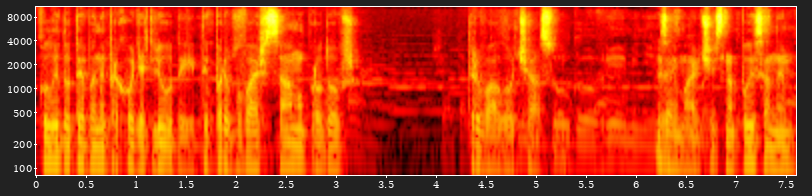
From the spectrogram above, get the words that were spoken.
Коли до тебе не приходять люди, і ти перебуваєш сам упродовж тривалого часу, займаючись написаним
